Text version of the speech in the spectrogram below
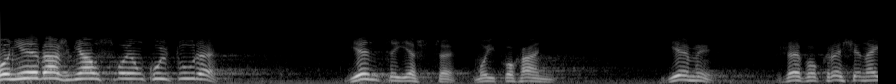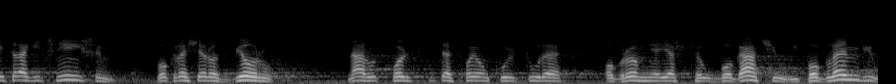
Ponieważ miał swoją kulturę. Więcej jeszcze, moi kochani, wiemy, że w okresie najtragiczniejszym, w okresie rozbiorów, naród polski tę swoją kulturę ogromnie jeszcze ubogacił i pogłębił,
